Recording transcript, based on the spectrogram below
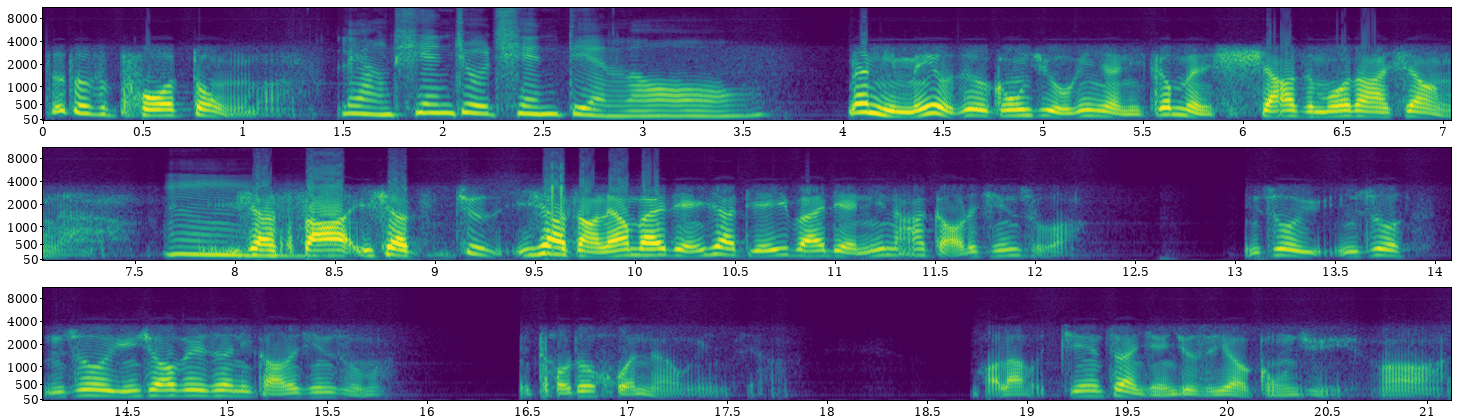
这都是波动嘛，两天就千点喽。那你没有这个工具，我跟你讲，你根本瞎子摸大象了。嗯，一下杀，一下就一下涨两百点，一下跌一百点，你哪搞得清楚啊？你坐你坐你坐云霄飞车，你搞得清楚吗？你头都昏了，我跟你讲。好了，今天赚钱就是要工具啊。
